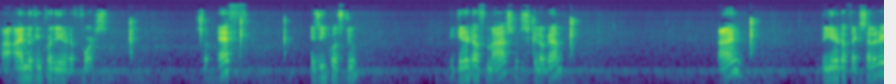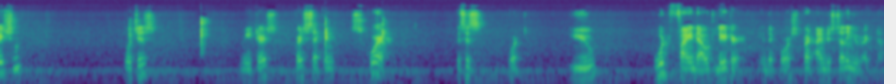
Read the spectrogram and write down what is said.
Uh, I'm looking for the unit of force. So F is equals to the unit of mass, which is kilogram, and the unit of acceleration, which is meters per second square. This is what you would find out later in the course, but I'm just telling you right now.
